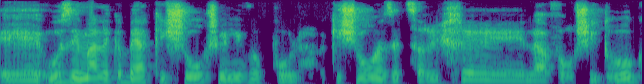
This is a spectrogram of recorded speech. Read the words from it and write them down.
אה, עוזי, מה לגבי הקישור של ליברפול? הקישור הזה צריך לעבור שדרוג?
